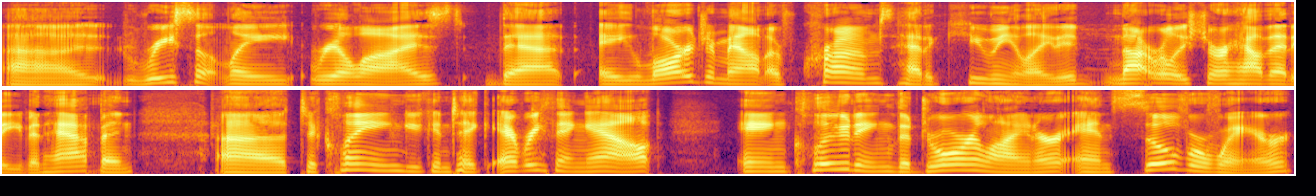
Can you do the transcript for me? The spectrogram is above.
Uh, recently realized that a large amount of crumbs had accumulated. Not really sure how that even happened. Uh, to clean, you can take everything out, including the drawer liner and silverware.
